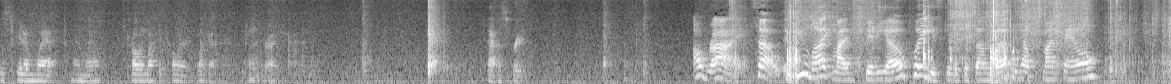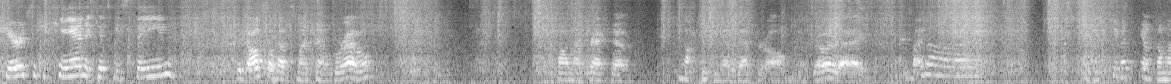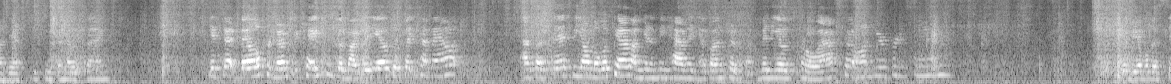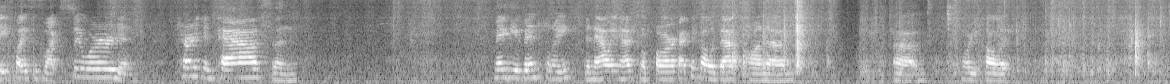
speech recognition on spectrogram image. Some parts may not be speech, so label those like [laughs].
Just get them wet, and they'll color like a color, like a paintbrush. That was free. Alright, so if you like my video, please give us a thumbs up. It helps my channel. Share it if you can. It gets me seen, which also helps my channel grow. With all my trash up. I'm not keeping those after all. Throw it away. Bye-bye. There's too much junk on my desk to keep in those things. Hit that bell for notifications of my videos as they come out. As I said, be on the lookout. I'm going to be having a bunch of videos from Alaska on here pretty soon. You'll be able to see places like Seward and Turnagain Pass and maybe eventually Denali National Park. I think all of that's on, um, um, what do you call it?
